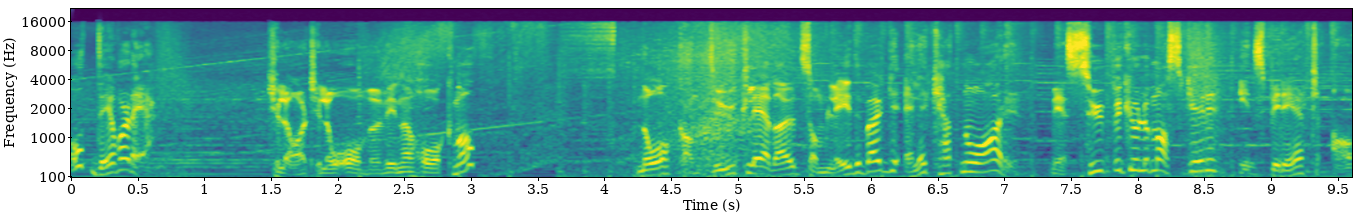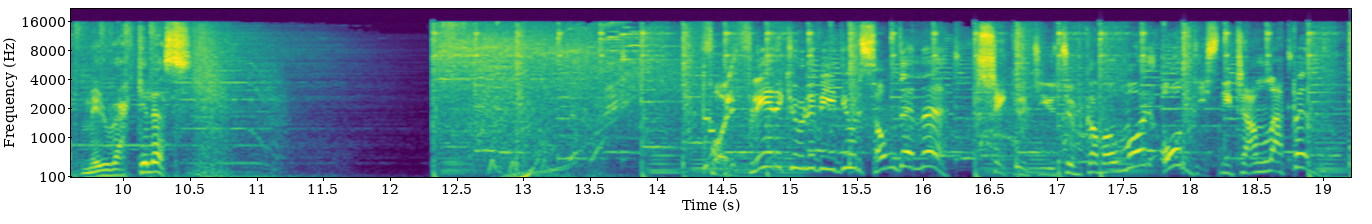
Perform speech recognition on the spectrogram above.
Og det var det. Klar til å overvinne Hawkmoth? Nå kan du kle deg ut som Ladybug eller Cat Noir med superkule masker inspirert av Miraculous. For flere kule videoer som denne, sjekk ut YouTube-kanalen vår og Disney Channel-appen.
